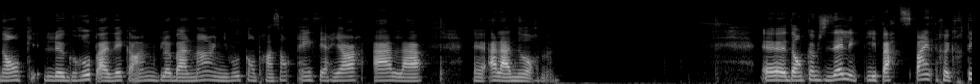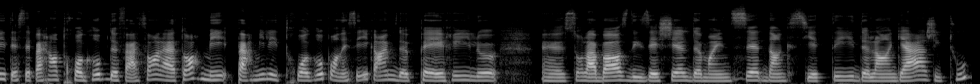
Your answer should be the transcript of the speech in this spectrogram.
Donc, le groupe avait quand même globalement un niveau de compréhension inférieur à la, euh, à la norme. Euh, donc, comme je disais, les, participants recrutés étaient séparés en trois groupes de façon aléatoire, mais parmi les trois groupes, on essayait quand même de pairer là, euh, sur la base des échelles de mindset, d'anxiété, de langage et tout.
